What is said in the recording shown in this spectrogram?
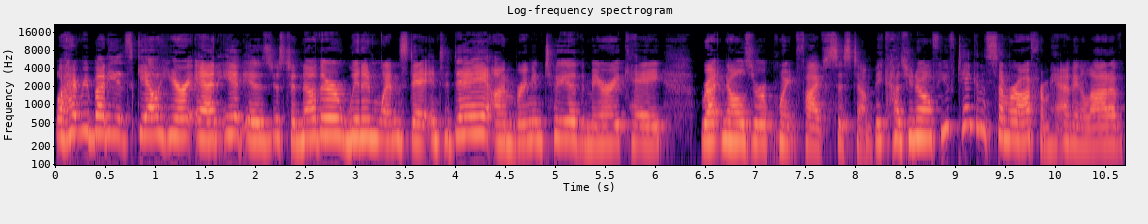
Well, hi everybody, it's Gail here, and it is just another Winning Wednesday. And today I'm bringing to you the Mary Kay retinol 0.5 system. Because you know if you've taken the summer off from having a lot of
